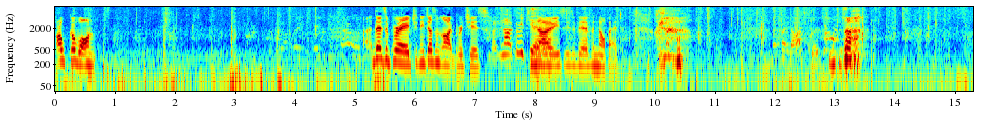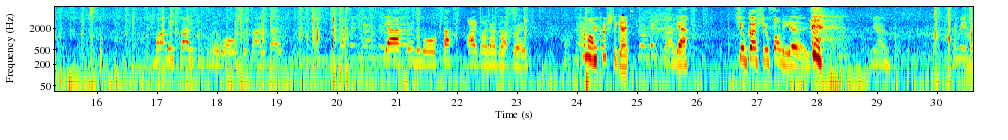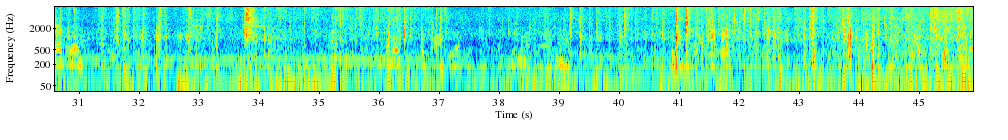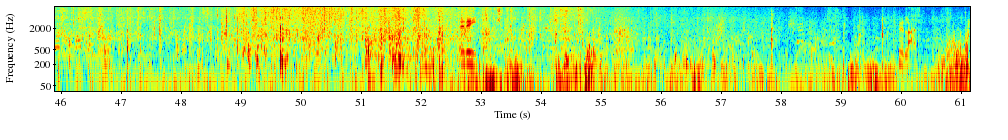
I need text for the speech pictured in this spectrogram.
Oh, go on. Uh, There's a bridge, and he doesn't like bridges. Don't you like bridges? No, he's, he's a bit of a knobhead. Not very nice bridge? Might need facing to the water, Tracy. Yeah, through the water. I ain't going over that bridge. Come on, push the gate. Do you want me to go? Yeah. She'll go, she'll follow you. Yeah. Let me go through. Eddie. Good lad.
